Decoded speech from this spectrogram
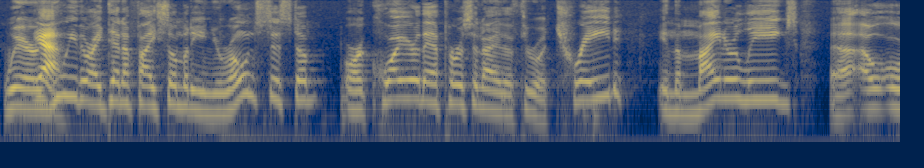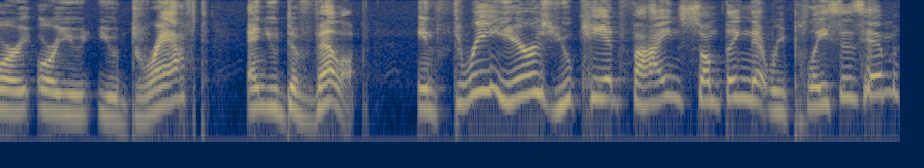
where yeah. you either identify somebody in your own system or acquire that person either through a trade in the minor leagues uh, or or you you draft and you develop. In 3 years you can't find something that replaces him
